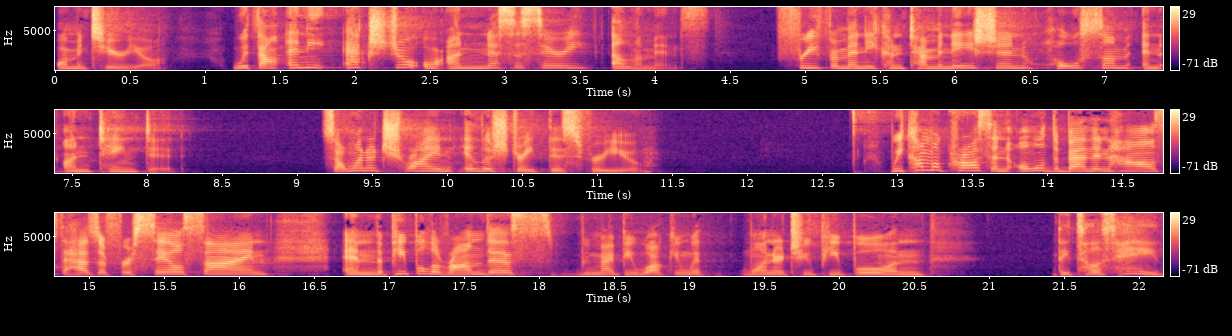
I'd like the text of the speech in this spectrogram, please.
or material, without any extra or unnecessary elements, free from any contamination, wholesome and untainted. So I want to try and illustrate this for you. We come across an old abandoned house that has a for sale sign, and the people around us, we might be walking with one or two people, and they tell us, hey,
